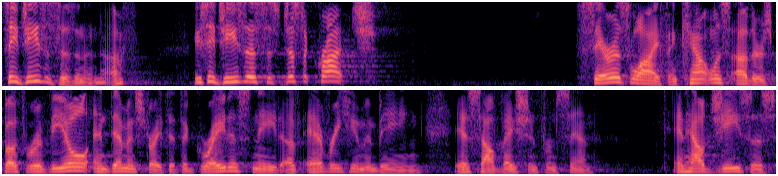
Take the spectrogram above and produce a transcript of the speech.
See, Jesus isn't enough. You see, Jesus is just a crutch. Sarah's life and countless others both reveal and demonstrate that the greatest need of every human being is salvation from sin and how Jesus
